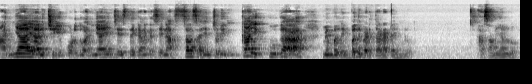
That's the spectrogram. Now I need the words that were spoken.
అన్యాయాలు చేయకూడదు. అన్యాయం చేస్తే కనుక శని అస్సలు సహించడు. ఇంకా ఎక్కువగా మిమ్మల్ని ఇబ్బంది పెడతాడు ఆ టైంలో. ఆ సమయంలో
